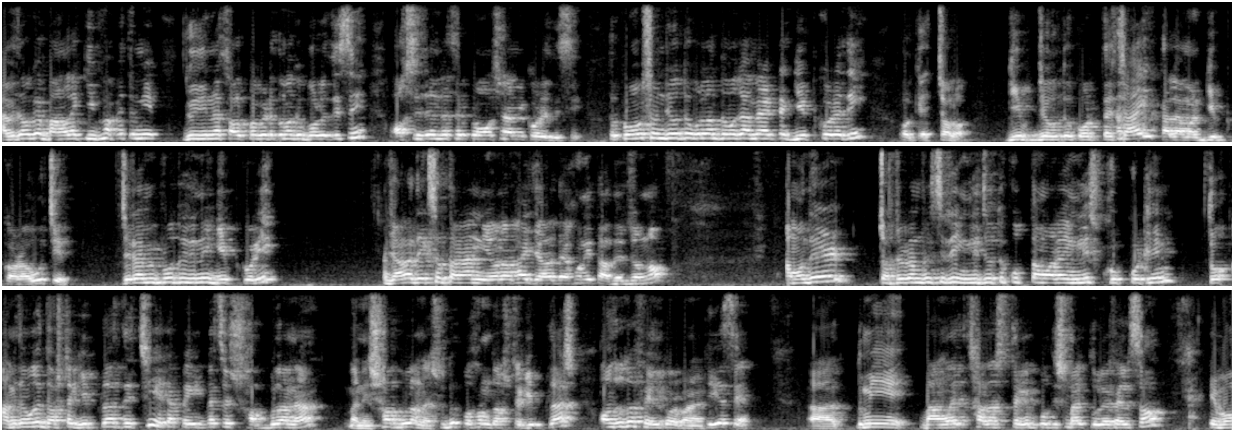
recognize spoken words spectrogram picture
আমি তোমাকে বাংলা কীভাবে তুমি দুই দিনে সলভ করবে তোমাকে বলে দিছি অক্সিজেন গ্যাসের প্রমোশন আমি করে দিছি। তো প্রমোশন যেহেতু বললাম, তোমাকে আমি একটা গিফট করে দিই। ওকে চলো। গিফট যেহেতু করতে চাই, তাহলে আমার গিফট করা উচিত। যেটা আমি প্রতিদিনই গিফট করি যারা দেখছ তারা নিও না ভাই, যারা দেখোনি তাদের জন্য। আমাদের চট্টগ্রাম ইউনিভার্সিটি ইংলিশ যেহেতু কুত্তা মারা ইংলিশ খুব কঠিন। তো আমি তোমাকে দশটা গিফট ক্লাস দিচ্ছি, এটা পেইড ব্যাচের সবগুলো না মানে সবগুলো না, শুধু প্রথম দশটা গিফট ক্লাস অন্তত ফেল করবে না, ঠিক আছে? তুমি বাংলায় সাতাশ থেকে পঁচিশ মার্ক তুলে ফেলছো, এবং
